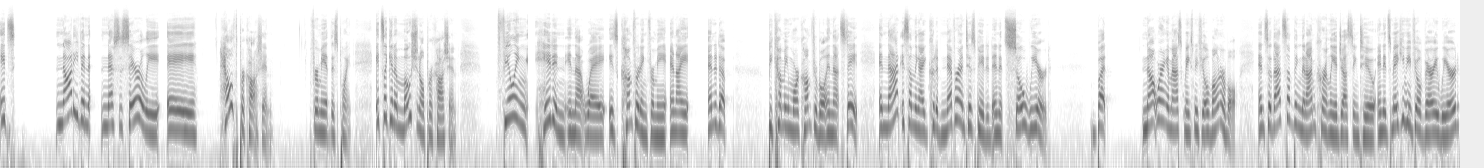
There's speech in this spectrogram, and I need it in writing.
It's not even necessarily a health precaution for me at this point. It's like an emotional precaution. Feeling hidden in that way is comforting for me. And I ended up becoming more comfortable in that state. And that is something I could have never anticipated. And it's so weird. But not wearing a mask makes me feel vulnerable. And so that's something that I'm currently adjusting to. And it's making me feel very weird.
